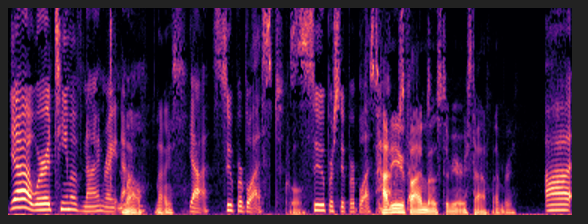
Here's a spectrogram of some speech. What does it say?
yeah, we're a team of nine right now. Well, nice. Yeah, super blessed. Cool. Super, super blessed. How do you respect. find most of your staff members? Uh,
